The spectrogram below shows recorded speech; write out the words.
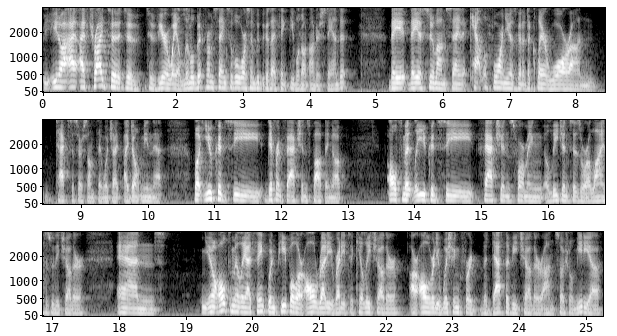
You know, I, have tried to, to, to veer away a little bit from saying Civil War simply because I think people don't understand it they they assume I'm saying that California is going to declare war on Texas or something, which I, I don't mean that. But you could see different factions popping up. Ultimately, you could see factions forming allegiances or alliances with each other. And, you know, ultimately, I think when people are already ready to kill each other, are already wishing for the death of each other on social media,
